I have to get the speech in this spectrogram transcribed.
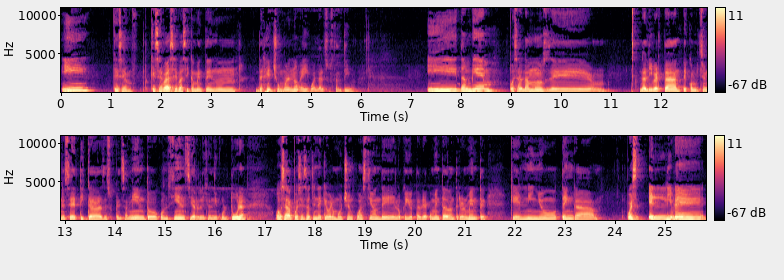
y que se, que se base básicamente en un derecho humano e igualdad sustantiva. Y también pues hablamos de la libertad de convicciones éticas, de su pensamiento, conciencia, religión y cultura. O sea, pues eso tiene que ver mucho en cuestión de lo que yo te había comentado anteriormente, que el niño tenga, pues, el libre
